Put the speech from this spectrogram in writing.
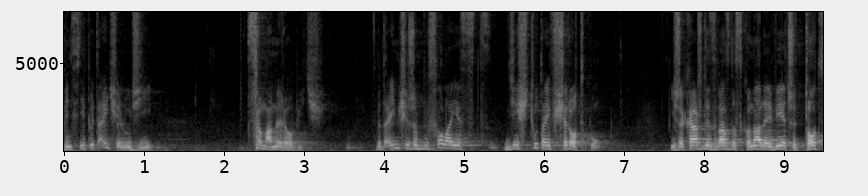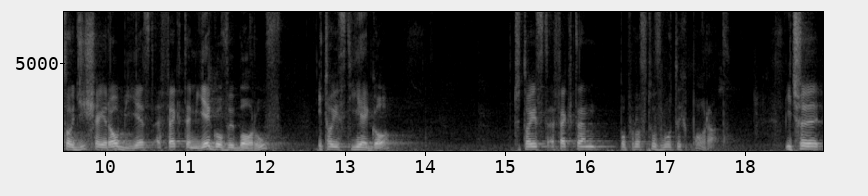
Więc nie pytajcie ludzi, co mamy robić. Wydaje mi się, że busola jest gdzieś tutaj w środku i że każdy z Was doskonale wie, czy to, co dzisiaj robi, jest efektem jego wyborów i to jest jego, czy to jest efektem po prostu złotych porad. I czy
